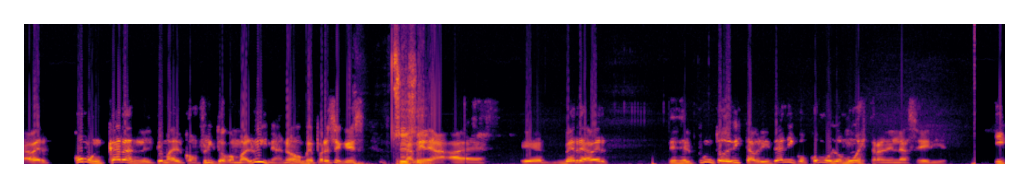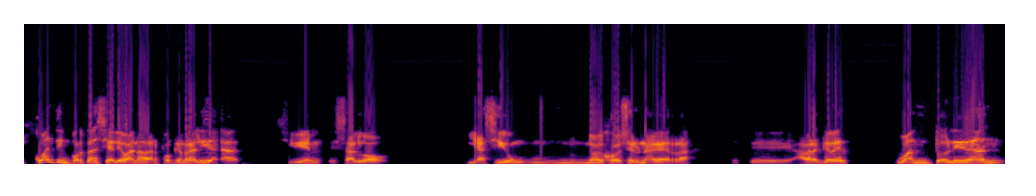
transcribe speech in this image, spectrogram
a ver cómo encaran el tema del conflicto con Malvinas, ¿no? Me parece que es también eh, ver, a ver, desde el punto de vista británico, cómo lo muestran en la serie y cuánta importancia le van a dar, porque en realidad, si bien es algo y ha sido no dejó de ser una guerra, este, habrá que ver cuánto le dan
